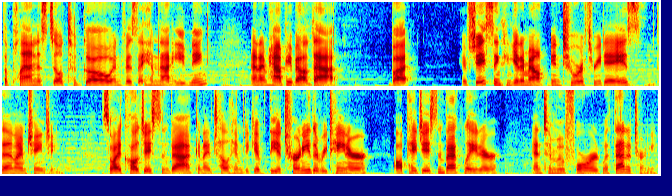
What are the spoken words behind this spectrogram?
The plan is still to go and visit him that evening, and I'm happy about that. But if Jason can get him out in two or three days, then I'm changing. So I call Jason back and I tell him to give the attorney the retainer. I'll pay Jason back later and to move forward with that attorney.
